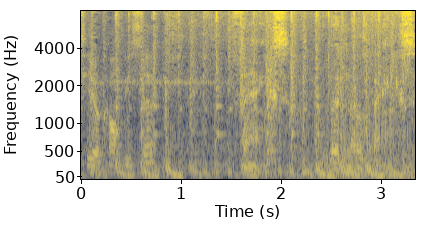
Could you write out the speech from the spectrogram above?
See your coffee, sir? Thanks, but no thanks.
